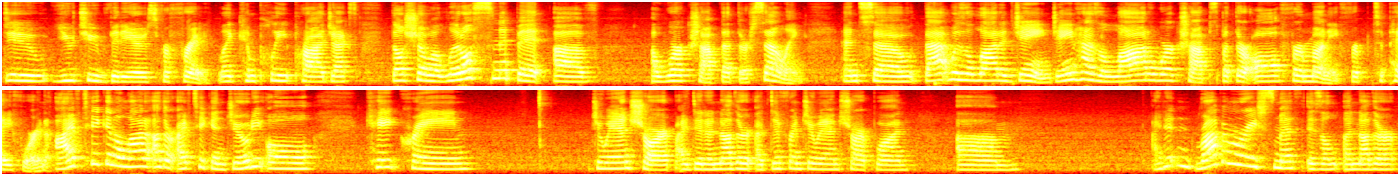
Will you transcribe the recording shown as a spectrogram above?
do YouTube videos for free, like complete projects. They'll show a little snippet of a workshop that they're selling. And so that was a lot of Jane. Jane has a lot of workshops, but they're all for money for to pay for. And I've taken a lot of other, I've taken Jodi Ohl, Kate Crane, Joanne Sharpe. I did another, a different Joanne Sharpe one. Um, I didn't, Robin Marie Smith is a, another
